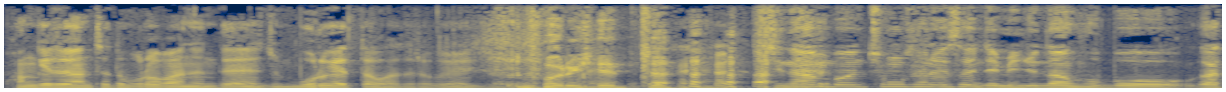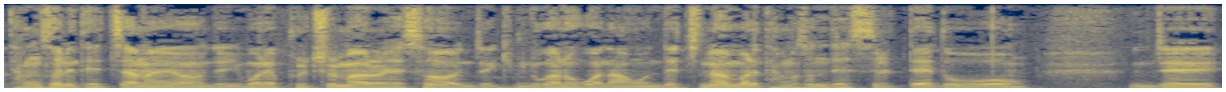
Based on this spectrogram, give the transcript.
관계자한테도 물어봤는데 좀 모르겠다고 하더라고요. 이제. 모르겠다. 지난번 총선에서 이제 민주당 후보가 당선이 됐잖아요. 이제 이번에 불출마를 해서 이제 김두관 후보가 나오는데 지난번에 당선됐을 때도 이제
